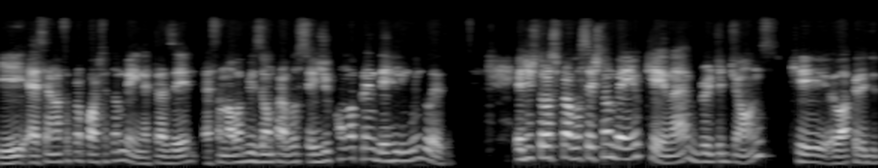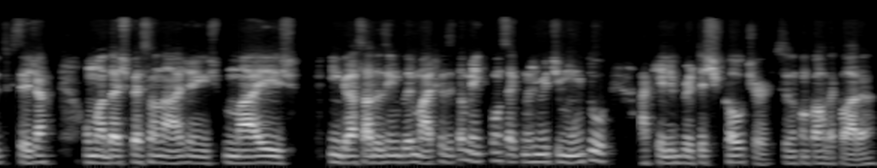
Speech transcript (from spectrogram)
E essa é a nossa proposta também, né? Trazer essa nova visão para vocês de como aprender língua inglesa. A gente trouxe para vocês também o quê, né? Bridget Jones, que eu acredito que seja uma das personagens mais engraçadas e emblemáticas e também que consegue transmitir muito aquele British culture. Você não concorda, Clara?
